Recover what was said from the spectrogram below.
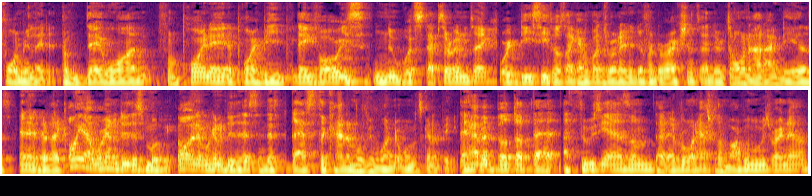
formulated from day one, from point A to point B. They've always knew what steps they're going to take. Where DC feels like everyone's running in different directions and they're throwing out ideas, and then they're like, "Oh yeah, we're going to do this movie. Oh, and then we're going to do this and this." That's the kind of movie Wonder Woman's going to be. They haven't built up that enthusiasm that everyone has for the Marvel movies right now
